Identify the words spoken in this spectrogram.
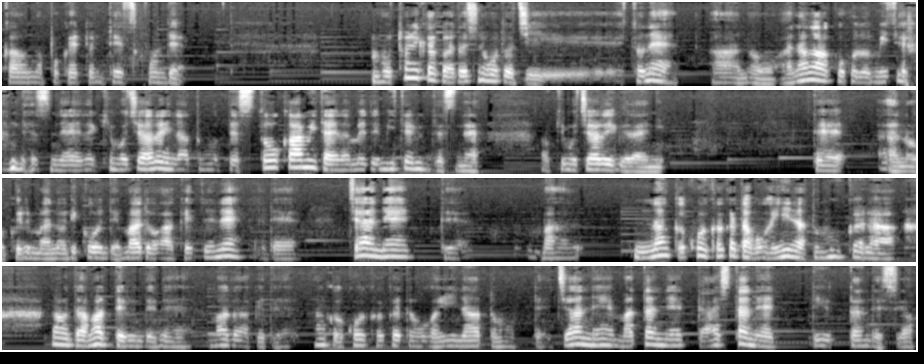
ガウンのポケットに手突っ込んで、もうとにかく私のことをじとね、あの、穴が開くほど見てるんですね。で気持ち悪いなと思って、ストーカーみたいな目で見てるんですね。気持ち悪いぐらいに。で、あの、車乗り込んで窓を開けてね、で、じゃあねって、まあ、なんか声かけた方がいいなと思うから、黙ってるんでね、窓開けて、なんか声かけた方がいいなと思って、じゃあね、またねって、明日ねって言ったんですよ。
